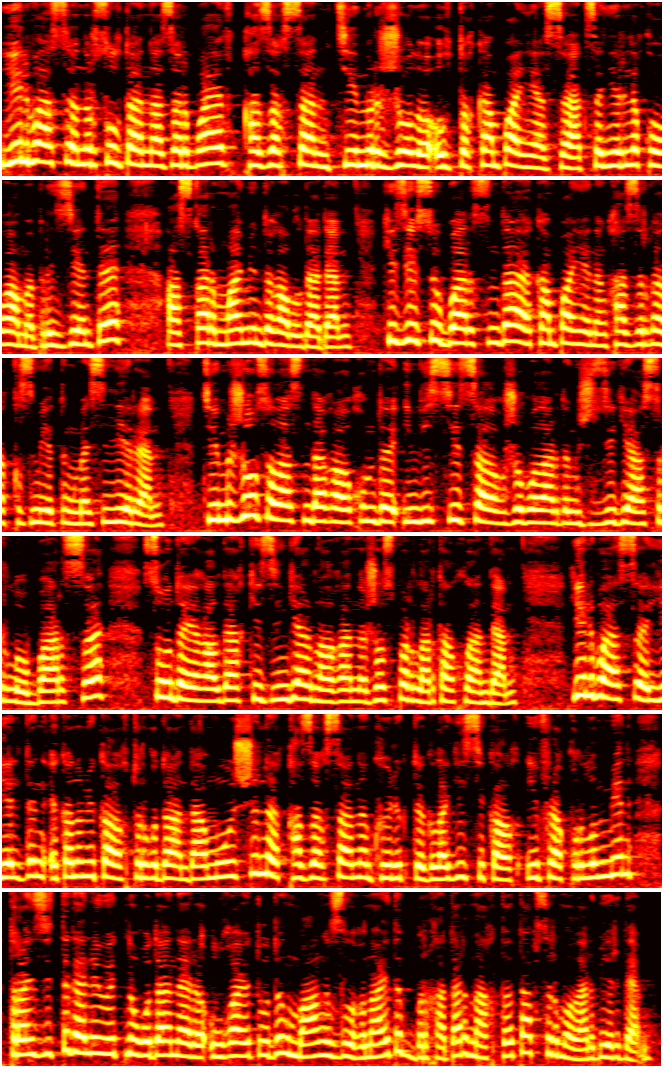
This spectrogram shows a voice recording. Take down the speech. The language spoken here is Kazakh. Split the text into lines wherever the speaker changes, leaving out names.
Елбасы Нұрсұлтан Назарбаев Қазақстан темір жолы ұлттық компаниясы акционерлік қоғамы президенті Асқар Маминді қабылдады. Кездесу барысында компанияның қазіргі қызметінің мәселелері, темір жол саласындағы ауқымды инвестициялық жобалардың жүзеге асырылу барысы, сондай ақ алдағы кезеңге арналған жоспарлар талқыланды. Елбасы елдің экономикалық тұрғыдан даму үшін Қазақстанның көліктік логистикалық инфрақұрылым мен транзиттік әлеуетін одан әрі ұлғайтудың маңыздылығын айтып, бірқатар нақты тапсырмалар берді.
